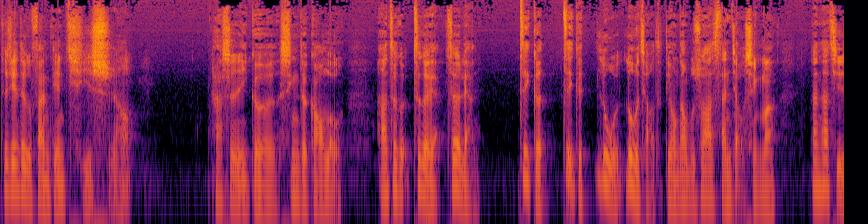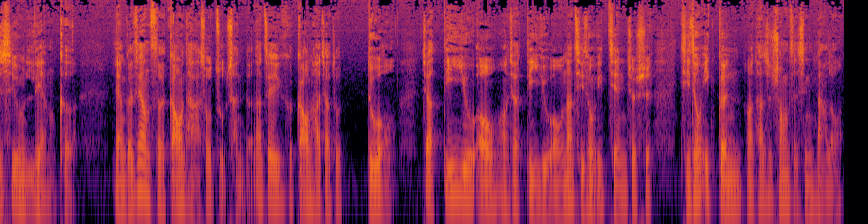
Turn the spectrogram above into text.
这间这个饭店其实哈，它是一个新的高楼它这个这个两这两这个这个落落脚的地方，我刚不是说它是三角形吗？但它其实是由两个两个这样子的高塔所组成的。那这一个高塔叫做 Duo，叫 D U O 哦，叫 D U O。那其中一间就是其中一根哦，它是双子星大楼。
